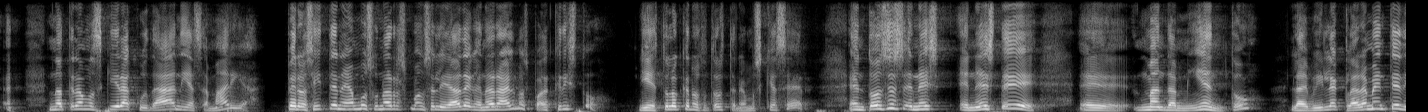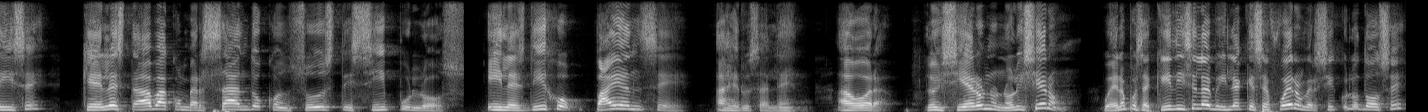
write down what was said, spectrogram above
no tenemos que ir a Judá ni a Samaria. Pero sí tenemos una responsabilidad de ganar almas para Cristo. Y esto es lo que nosotros tenemos que hacer. Entonces, en, este eh, mandamiento, la Biblia claramente dice que Él estaba conversando con sus discípulos y les dijo, váyanse a Jerusalén. Ahora, ¿lo hicieron o no lo hicieron? Bueno, pues aquí dice la Biblia que se fueron, versículo 12,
